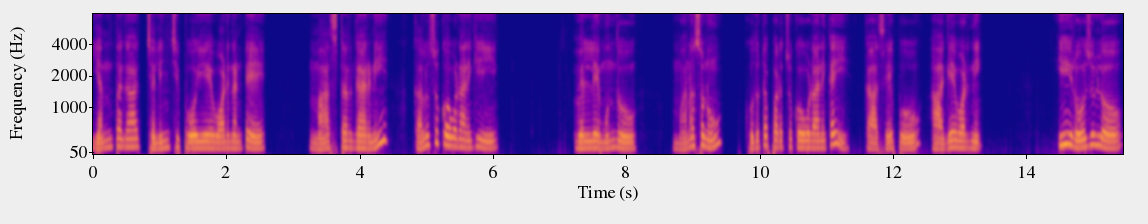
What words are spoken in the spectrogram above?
ఎంతగా చలించిపోయేవాడినంటే మాస్టర్ గారిని కలుసుకోవడానికి వెళ్ళే ముందు మనసును కుదుటపరుచుకోవడానికై కాసేపు ఆగేవాడిని. ఈ రోజుల్లో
